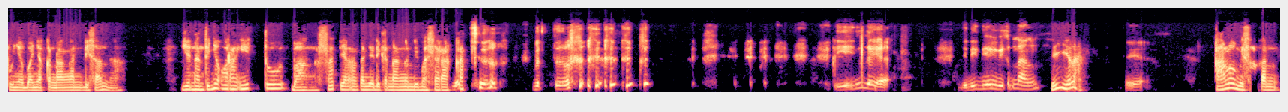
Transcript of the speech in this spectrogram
punya banyak kenangan di sana, ya nantinya orang itu bangsat yang akan jadi kenangan di masyarakat. Betul, betul. iya juga ya. Jadi dia dikenang. Iyalah. Iya. Kalau misalkan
